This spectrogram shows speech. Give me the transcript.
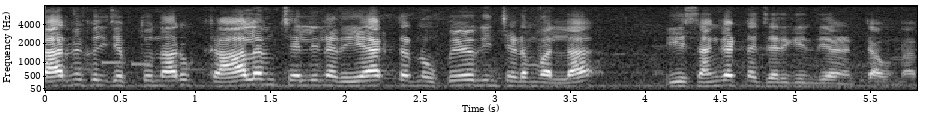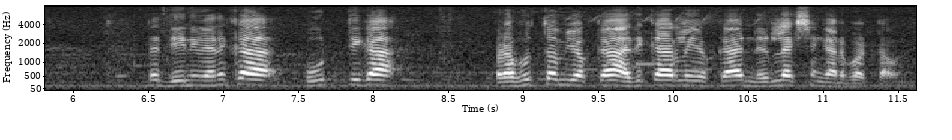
కార్మికులు చెప్తున్నారు కాలం చెల్లిన రియాక్టర్ను ఉపయోగించడం వల్ల ఈ సంఘటన జరిగింది అని అంటా ఉన్నారు. అంటే దీని వెనుక పూర్తిగా ప్రభుత్వం యొక్క అధికారుల యొక్క నిర్లక్ష్యం కనబడతా ఉంది.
